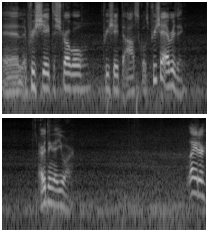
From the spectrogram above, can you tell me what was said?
and appreciate the struggle, appreciate the obstacles, appreciate everything everything that you are. Later.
